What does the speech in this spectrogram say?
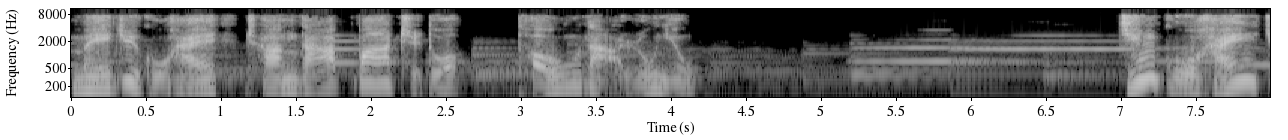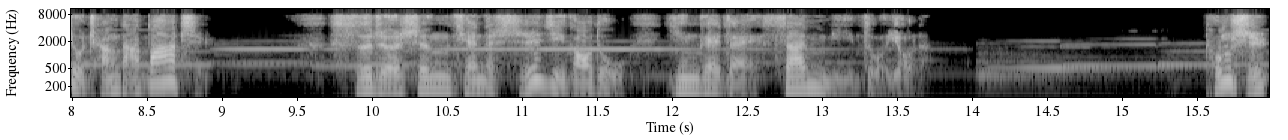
每具骨骸长达八尺多，头大如牛。仅骨骸就长达八尺，死者生前的实际高度应该在三米左右了。同时，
